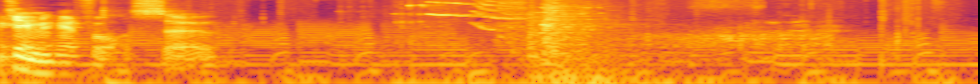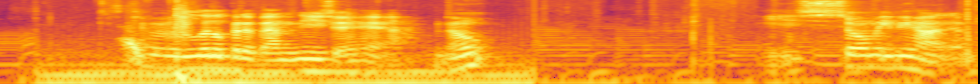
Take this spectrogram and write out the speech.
I came in here for, so Let's give him a little bit of amnesia here. Nope. He saw me behind him.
